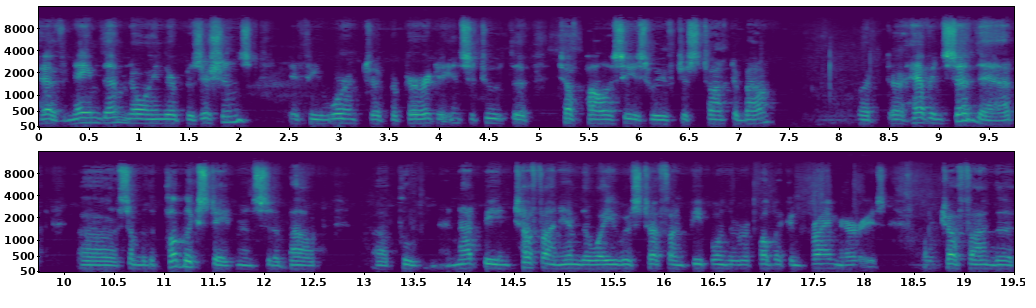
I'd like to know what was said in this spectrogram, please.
have named them knowing their positions if he weren't uh, prepared to institute the tough policies we've just talked about? But uh, having said that, uh, some of the public statements about uh, Putin and not being tough on him the way he was tough on people in the Republican primaries or tough on the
